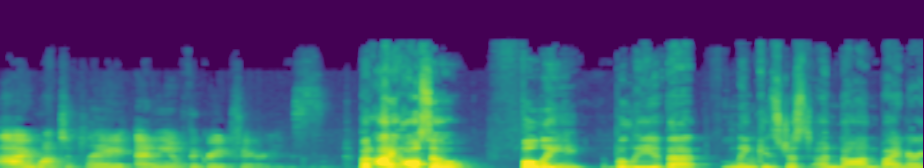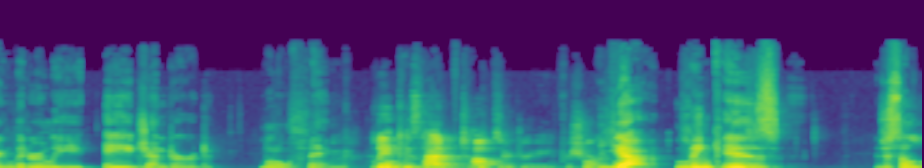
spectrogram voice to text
I want to play any of the Great Fairies. But I also fully believe that Link is just a non-binary, literally agendered little thing. Link has had top surgery for sure. Yeah, Link is just a,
